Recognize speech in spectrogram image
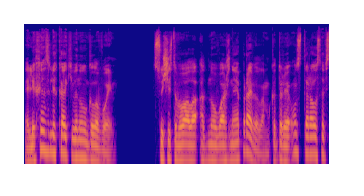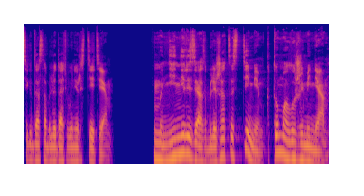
Лихен слегка кивнул головой. Существовало одно важное правило, которое он старался всегда соблюдать в университете. «Мне нельзя сближаться с теми, кто моложе меня».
